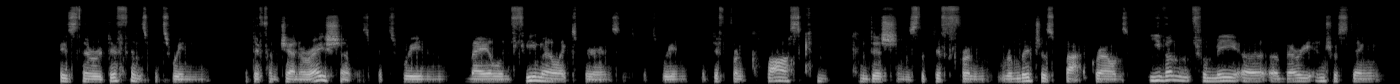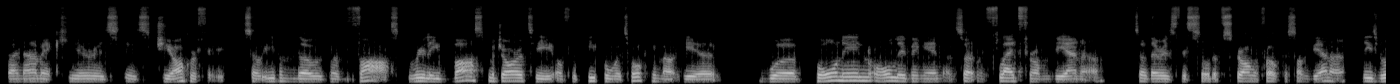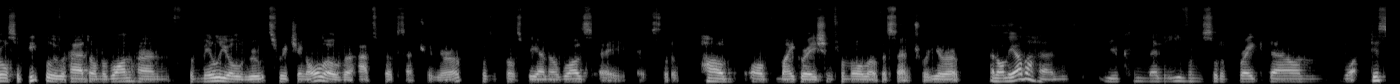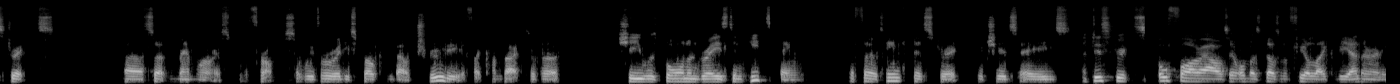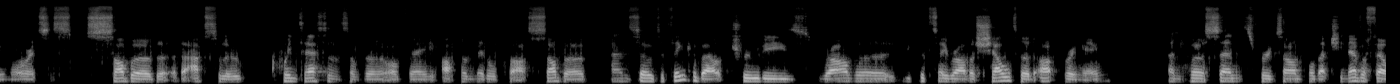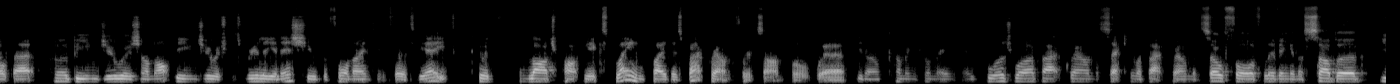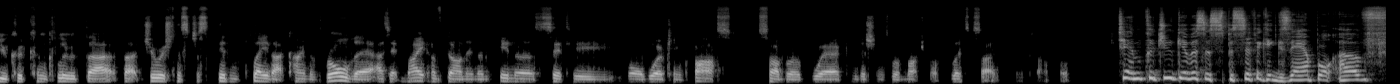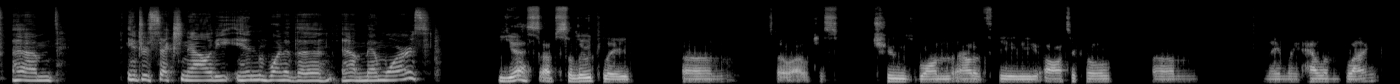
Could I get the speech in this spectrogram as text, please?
is there a difference between the different generations, between male and female experiences, between the different class con- conditions, the different religious backgrounds. Even for me, a, a, very interesting dynamic here is, is geography. So even though the vast, really vast majority of the people we're talking about here were born in or living in and certainly fled from Vienna, so there is this sort of strong focus on Vienna. These were also people who had, on the one hand, familial roots reaching all over Habsburg Central Europe, because of course Vienna was a, a sort of hub of migration from all over Central Europe. And on the other hand, you can then even sort of break down what districts uh, certain memoirists were from. So we've already spoken about Trudy. If I come back to her, she was born and raised in Hietzing, the 13th district, which is a, a district so far out it almost doesn't feel like Vienna anymore. It's a suburb, the absolute quintessence of, a, of a upper middle class suburb. And so to think about Trudy's rather, you could say, rather sheltered upbringing and her sense, for example, that she never felt that her being Jewish or not being Jewish was really an issue before 1938 could in large part be explained by this background, for example, where, you know, coming from a, a, bourgeois background, a secular background, and so forth, living in a suburb, you could conclude that, that Jewishness just didn't play that kind of role there as it might have done in an inner city or working class suburb where conditions were much more politicized, for example. Tim, could you give us a specific example of um, intersectionality in one of the uh, memoirs? Yes, absolutely. Um, so I'll just choose one out of the article, um, namely Helen Blank,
